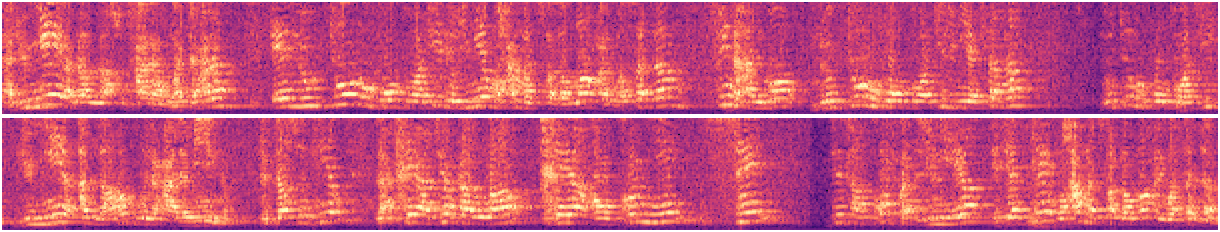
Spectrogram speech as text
la lumière d'Allah et nous tous nous faisons partie de lumière Muhammad sallallahu alayhi wa sallam. Finalement, nous tous nous faisons partie lumière ça, non Nous tous nous faisons partie lumière Allah. Je dois dire, la créature qu'Allah créa en premier, c'est de sa propre lumière, et c'est Muhammad sallallahu alayhi wa sallam.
